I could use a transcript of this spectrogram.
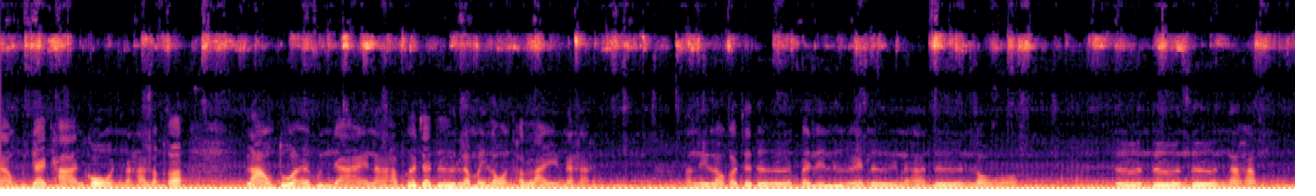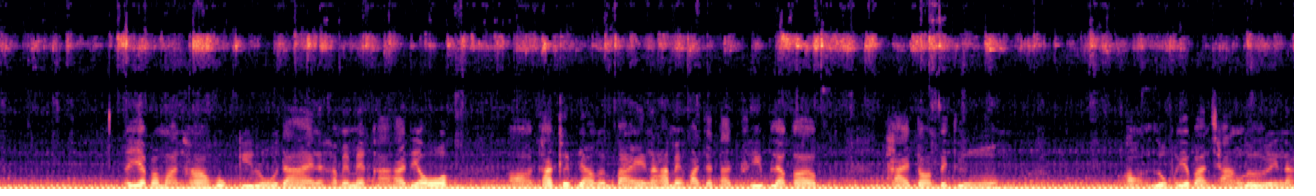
น้ำคุณยายทาน จะเดินไปเรื่อย ๆ เลยนะคะ เดินรอ เดินเดินเดินนะคะระยะประมาณ 5-6 กิโลได้นะคะแม่แม่ขาเดี๋ยวถ้าคลิปยาวเกินไปนะคะแม่ขาจะตัดคลิปแล้วก็ถ่ายตอนไปถึงโรงพยาบาลช้างเลยนะะ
